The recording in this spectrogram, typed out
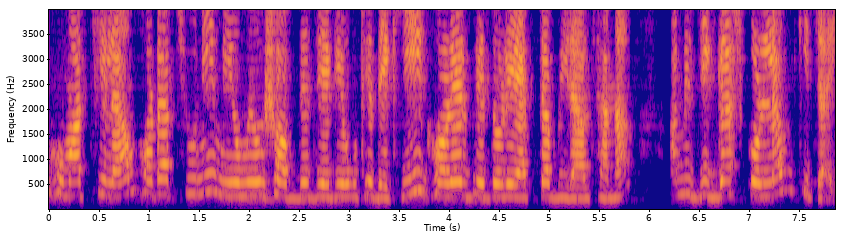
ঘুমাচ্ছিলাম, হঠাৎ শুনি মিউ মিউ শব্দে জেগে উঠে দেখি ঘরের ভেতরে একটা বিড়াল ছানা। আমি জিজ্ঞাসা করলাম, কি চাই?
